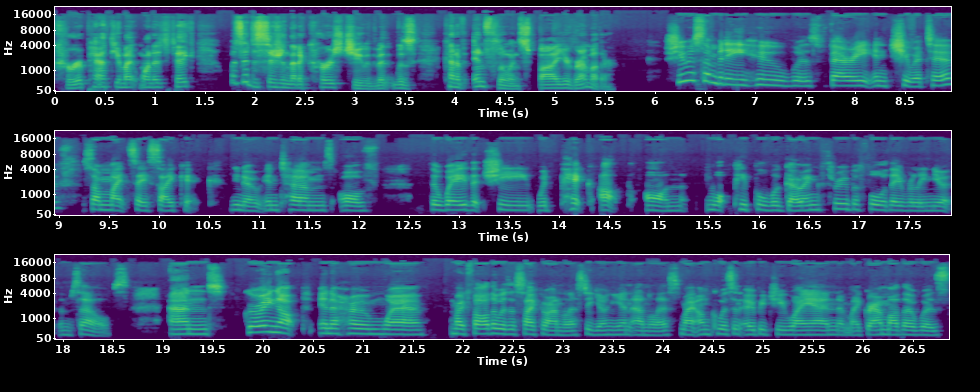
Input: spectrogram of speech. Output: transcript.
career path you might want to take? What's a decision that occurs to you that was kind of influenced by your grandmother? She was somebody who was very intuitive, some might say psychic, you know, in terms of the way that she would pick up on what people were going through before they really knew it themselves. And growing up in a home where my father was a psychoanalyst, a Jungian analyst. My uncle was an OBGYN, and my grandmother was,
